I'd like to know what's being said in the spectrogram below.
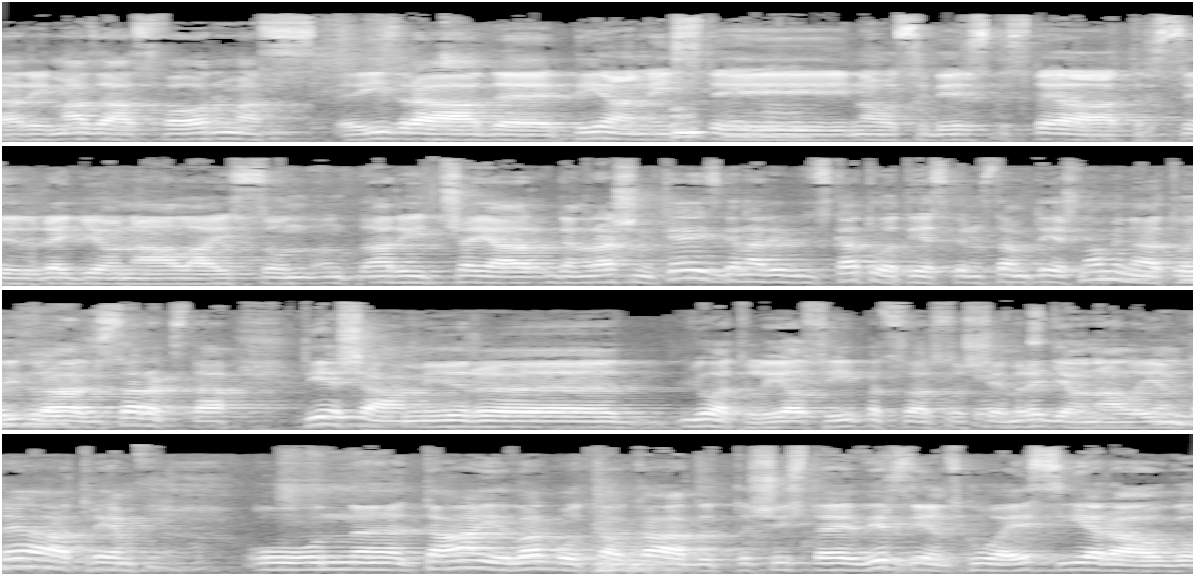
arī mazās formas izrāde, pianisti, Novosibirskas teātris ir reģionālais. Un, un arī šajā gan Russian Case, gan arī skatoties pirms tam tieši nominēto izrāžu sarakstā, tiešām ir ļoti liels īpatsvars uz šiem reģionālajiem teātriem. Un tā ir varbūt kaut kāda šis virziens, ko es ieraugu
